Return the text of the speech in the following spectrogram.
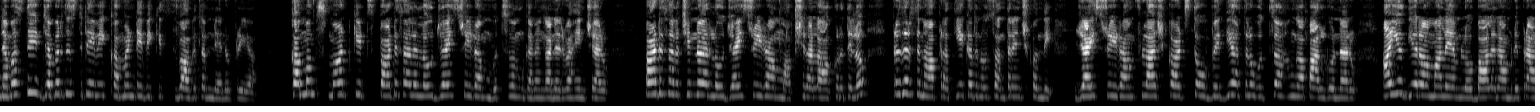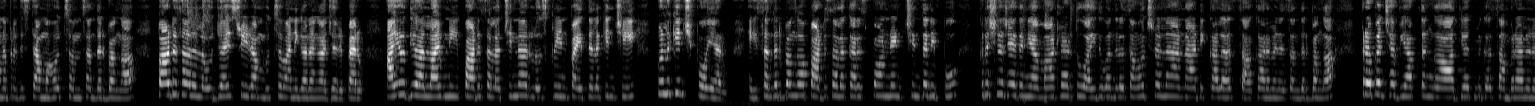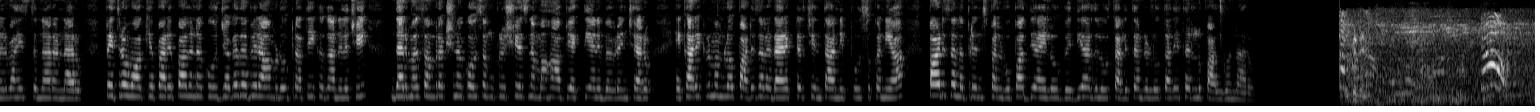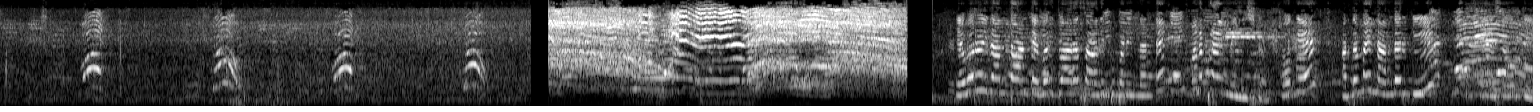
నమస్తే జబర్దస్త్ టీవీ ఖమ్మం టీవీకి స్వాగతం. నేను ప్రియ. ఖమ్మం స్మార్ట్ కిడ్స్ పాఠశాలలో జై శ్రీరామ్ ఉత్సవం ఘనంగా నిర్వహించారు. పాఠశాల చిన్నారులు జై శ్రీరామ్ అక్షరాల ఆకృతిలో ప్రదర్శన ప్రత్యేకతను సంతరించుకుంది. జై శ్రీరామ్ ఫ్లాష్ కార్డ్స్తో విద్యార్థులు ఉత్సాహంగా పాల్గొన్నారు. అయోధ్య రామాలయంలో బాలరాముడి ప్రాణప్రతిష్ఠా మహోత్సవం సందర్భంగా పాఠశాలలో జై శ్రీరామ్ ఉత్సవాన్ని ఘనంగా జరిపారు. అయోధ్య లైవ్ని పాఠశాల చిన్నారులు స్క్రీన్పై తిలకించి పులికించిపోయారు. ఈ సందర్భంగా పాఠశాల కరెస్పాండెంట్ చింతనిప్పు కృష్ణ చైతన్య మాట్లాడుతూ ఐదు వందల సంవత్సరాల నాటి కళ సాకారమైన సందర్భంగా ప్రపంచవ్యాప్తంగా ఆధ్యాత్మిక సంబరాలు నిర్వహిస్తున్నారన్నారు. పితృవాక్య పరిపాలనకు జగదభిరాముడు ప్రతీకగా నిలిచి ధర్మ సంరక్షణ కోసం కృషి చేసిన మహా వ్యక్తి అని వివరించారు. ఈ కార్యక్రమంలో పాఠశాల డైరెక్టర్ చింతా నిప్పు సుకన్య పాఠశాల ప్రిన్సిపల్ ఉపాధ్యాయులు విద్యార్థులు తల్లిదండ్రులు తదితరులు పాల్గొన్నారు. ఎవరు ఇదంతా అంటే ఎవరి ద్వారా సాధింపబడిందంటే మన ప్రైమ్ మినిస్టర్. ఓకే? అర్థమైంది అందరికీ? ఓకే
